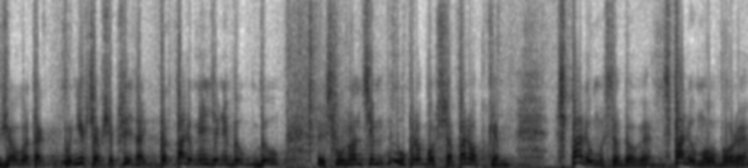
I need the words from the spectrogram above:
wziął go tak, bo nie chciał się przyznać, podpalił między innymi był, był służącym u proboszcza, parobkiem. Spalił mu stodowę, spalił mu oborę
